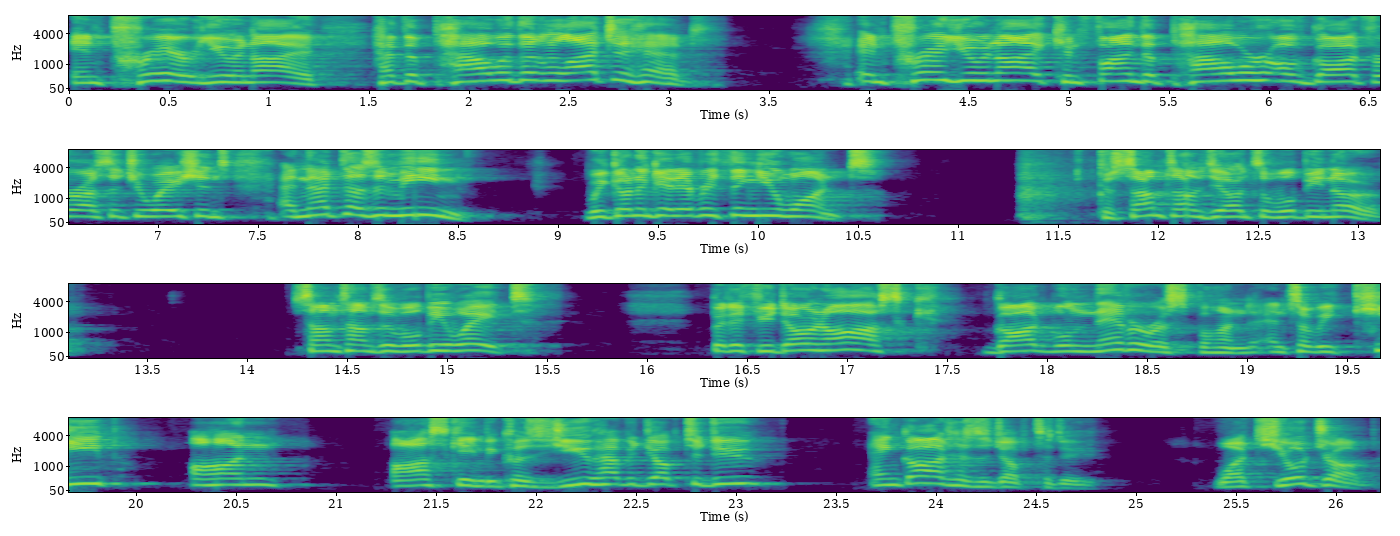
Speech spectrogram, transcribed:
In prayer, you and I have the power that Elijah had. In prayer, you and I can find the power of God for our situations. And that doesn't mean we're going to get everything you want. Because sometimes the answer will be no. Sometimes it will be wait. But if you don't ask, God will never respond. And so we keep on asking because you have a job to do and God has a job to do. What's your job?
